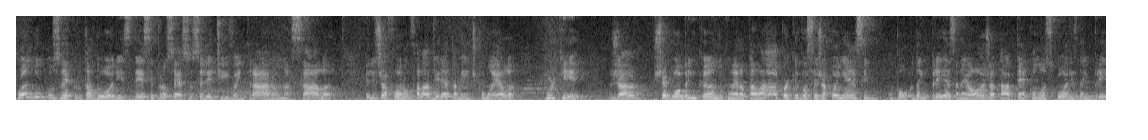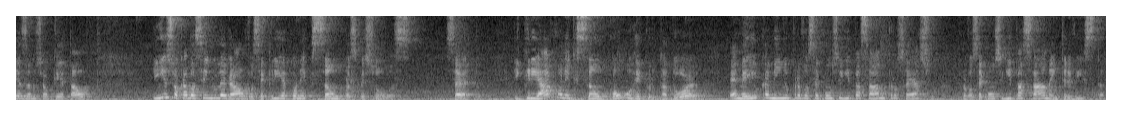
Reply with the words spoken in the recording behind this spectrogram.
Quando os recrutadores desse processo seletivo entraram na sala, eles já foram falar diretamente com ela. Por quê? Já chegou brincando com ela, tal, ah, porque você já conhece um pouco da empresa, né? Ó, oh, já tá até com as cores da empresa, não sei o que tal. E isso acaba sendo legal, você cria conexão com as pessoas, certo? E criar conexão com o recrutador é meio caminho para você conseguir passar no processo, para você conseguir passar na entrevista.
